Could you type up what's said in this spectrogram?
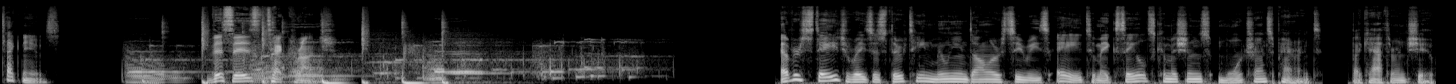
technews. This is TechCrunch. Everstage raises $13 million Series A to make sales commissions more transparent by Catherine Shu.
